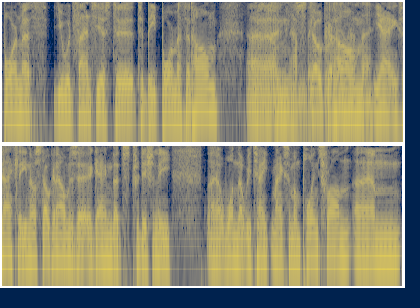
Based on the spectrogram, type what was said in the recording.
Bournemouth, you would fancy us to, to beat Bournemouth at home. Um, Stoke Stoke at home, yeah, exactly. You know, Stoke at home is a, a game that's traditionally uh, one that we take maximum points from. Um,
